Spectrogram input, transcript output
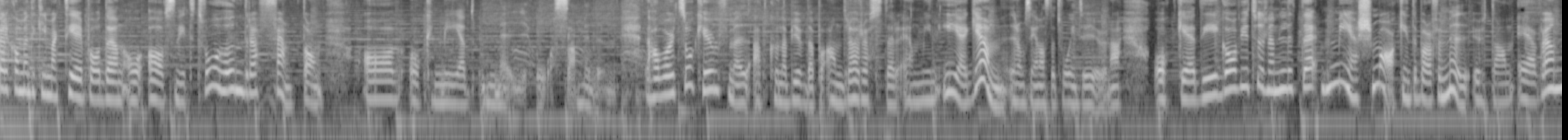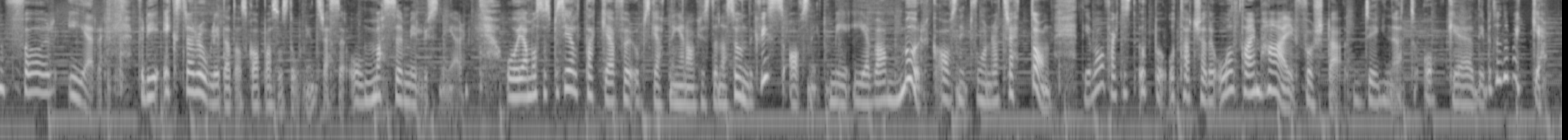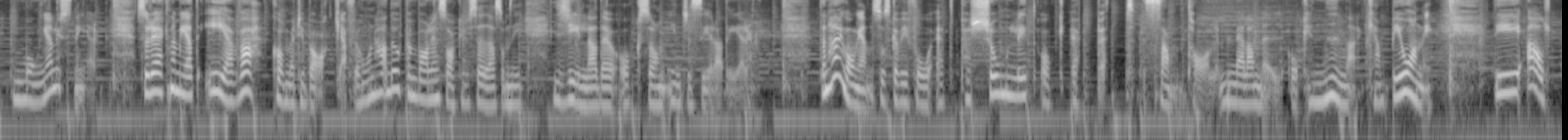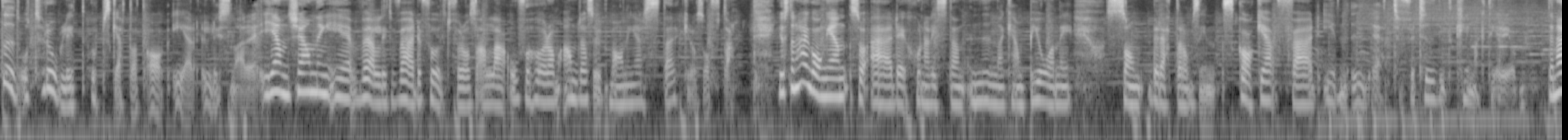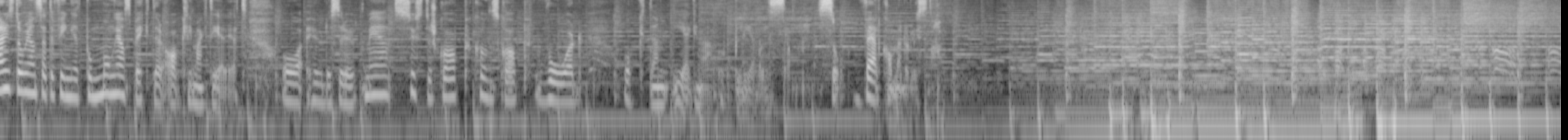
välkommen till Klimakteriepodden och avsnitt 215 av och med mig, Åsa Melin. Det har varit så kul för mig att kunna bjuda på andra röster än min egen i de senaste två intervjuerna. Och eh, det gav ju tydligen lite mer smak, inte bara för mig utan även för er. För det är extra roligt att ha skapat så stort intresse och massor med lyssningar. Och jag måste speciellt tacka för uppskattningen av Kristina Sundqvists avsnitt med Eva Mörk, avsnitt 213. Det var faktiskt uppe och touchade all time high första dygnet och eh, det betyder mycket många lyssningar. Så räkna med att Eva kommer tillbaka för hon hade uppenbarligen saker att säga som ni gillade och som intresserade er. Den här gången så ska vi få ett personligt och öppet samtal mellan mig och Nina Campioni. Det är alltid otroligt uppskattat av er lyssnare. Igenkänning är väldigt värdefullt för oss alla och få höra om andras utmaningar stärker oss ofta. Just den här gången så är det journalisten Nina Campioni som berättar om sin skakiga färd in i ett för tidigt klimakterium. Den här historien sätter fingret på många aspekter av klimakteriet och hur det ser ut med systerskap, kunskap, vård och den egna upplevelsen. Så välkommen att lyssna!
